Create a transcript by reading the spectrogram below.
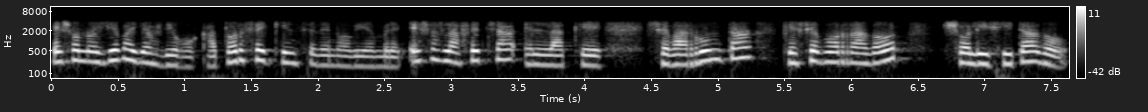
Eso nos lleva, ya os digo, 14 y 15 de noviembre. Esa es la fecha en la que se barrunta que ese borrador solicitado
